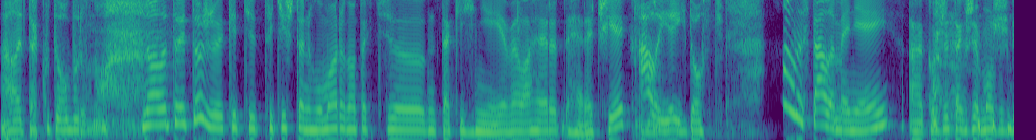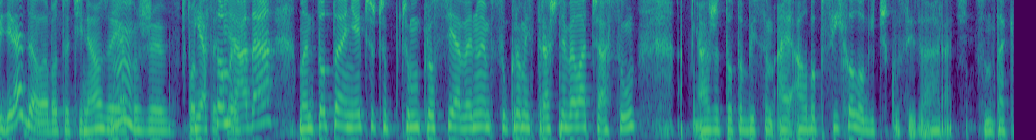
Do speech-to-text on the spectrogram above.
Ale takú dobrú, no. No ale to je to, že keď cítiš ten humor, no tak e, takých nie je veľa her, herečiek. Ale je ich dosť. Ale stále menej, akože, takže môžeš byť rada, lebo to ti naozaj akože v podstate... Ja som rada, len toto je niečo, čo, čomu proste ja venujem v súkromí strašne veľa času a že toto by som aj, alebo psychologičku si zahrať. Som taký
